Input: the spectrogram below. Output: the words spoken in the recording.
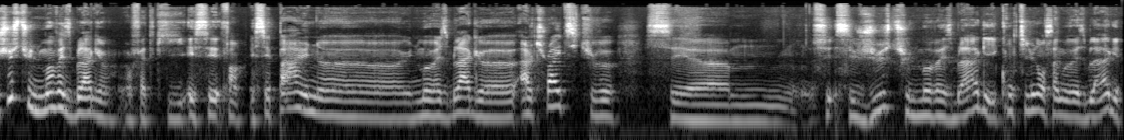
juste une mauvaise blague en fait. Et c'est, enfin, et c'est pas une euh, une mauvaise blague euh, alt-right si tu veux. C'est, c'est juste une mauvaise blague. Et il continue dans sa mauvaise blague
